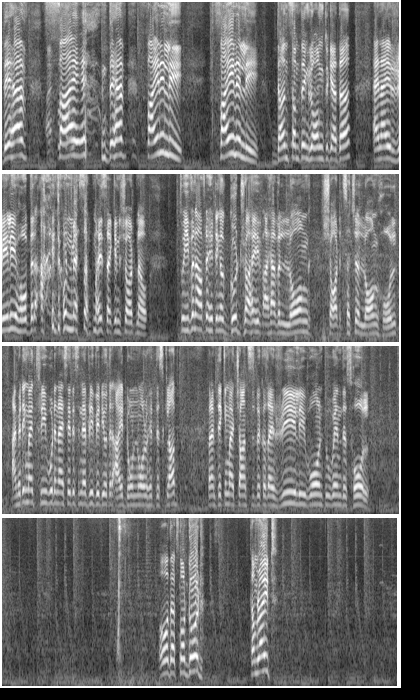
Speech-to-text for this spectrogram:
They have fi- they have finally finally done something wrong together and i really hope that i don't mess up my second shot now so even after hitting a good drive i have a long shot it's such a long hole i'm hitting my three wood and i say this in every video that i don't know how to hit this club but i'm taking my chances because i really want to win this hole oh that's not good come right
